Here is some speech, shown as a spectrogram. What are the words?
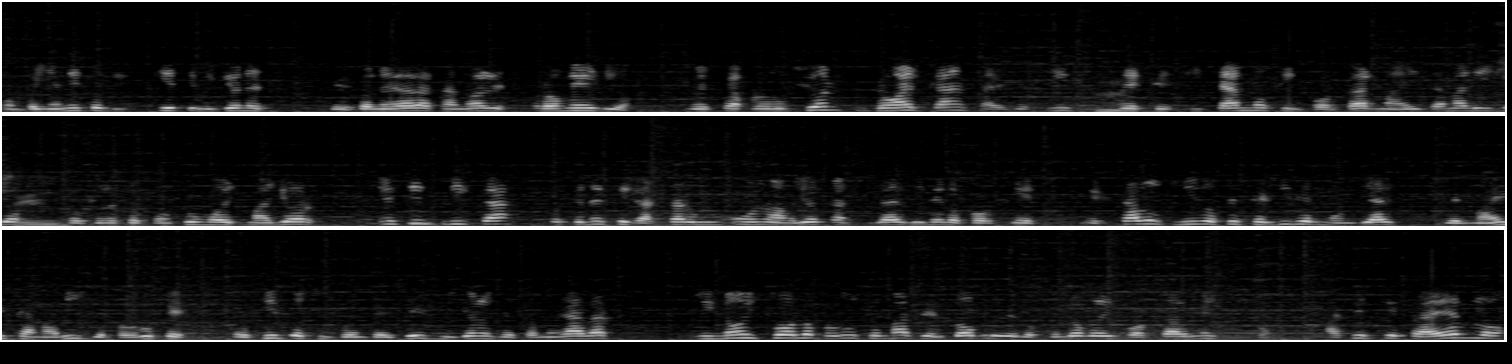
con Peñanito 17 millones de toneladas anuales promedio. Nuestra producción no alcanza, es decir, necesitamos importar maíz amarillo porque nuestro consumo es mayor. Esto implica pues tener que gastar una mayor cantidad de dinero porque Estados Unidos es el líder mundial del maíz amarillo, produce 356 millones de toneladas y no solo produce más del doble de lo que logra importar México. Así es que traerlo,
